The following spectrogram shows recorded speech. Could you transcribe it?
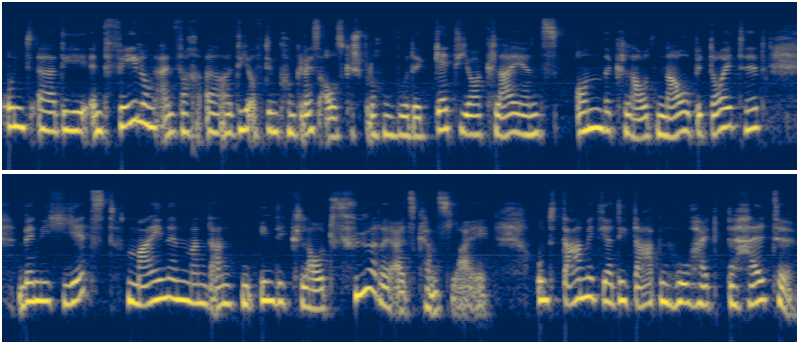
und äh, die Empfehlung einfach, äh, die auf dem Kongress ausgesprochen wurde, Get Your Clients on the Cloud Now, bedeutet, wenn ich jetzt meinen Mandanten in die Cloud führe als Kanzlei und damit ja die Datenhoheit behalte,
